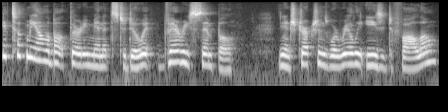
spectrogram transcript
It took me all about 30 minutes to do it. Very simple. The instructions were really easy to follow.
